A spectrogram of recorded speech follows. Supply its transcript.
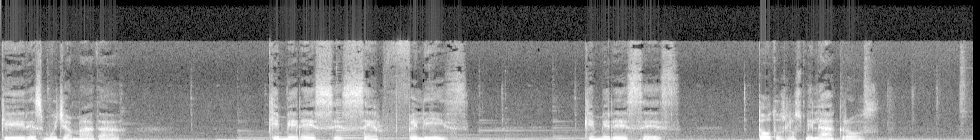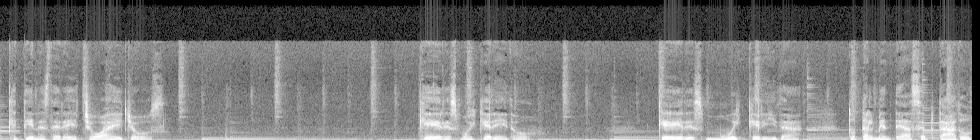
que eres muy amada, que mereces ser feliz, que mereces todos los milagros, que tienes derecho a ellos, que eres muy querido, que eres muy querida, totalmente aceptado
